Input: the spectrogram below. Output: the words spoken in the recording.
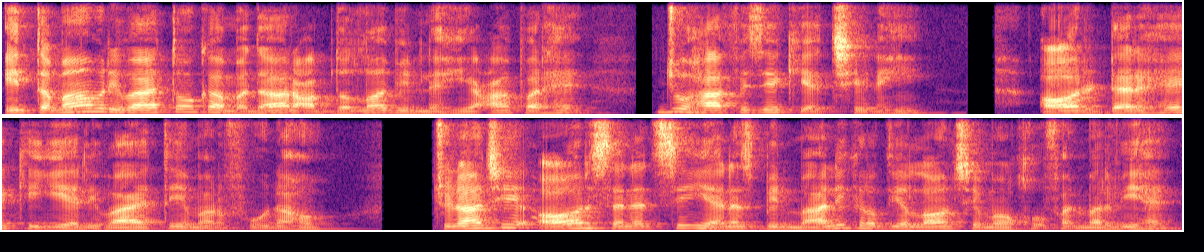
ان تمام روایتوں کا مدار عبداللہ بن لہیعہ پر ہے، جو حافظے کے اچھے نہیں۔ اور ڈر ہے کہ یہ روایتیں مرفو نہ ہو چنانچہ اور سند سے یہ انس بن مالک رضی اللہ عنہ سے موقوفاً مروی ہے۔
